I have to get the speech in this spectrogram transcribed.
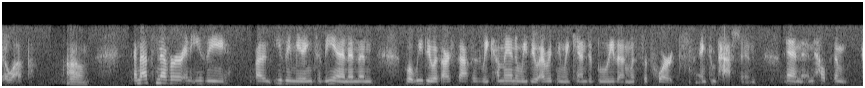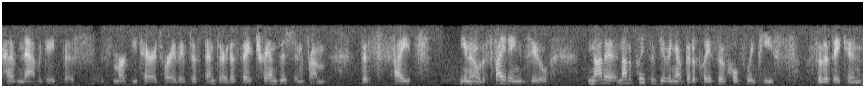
show up. Um, and that's never an easy an easy meeting to be in. And then what we do with our staff is we come in and we do everything we can to buoy them with support and compassion and and help them kind of navigate this this murky territory they've just entered as they transition from this fight, you know, this fighting to not a not a place of giving up, but a place of hopefully peace, so that they can,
